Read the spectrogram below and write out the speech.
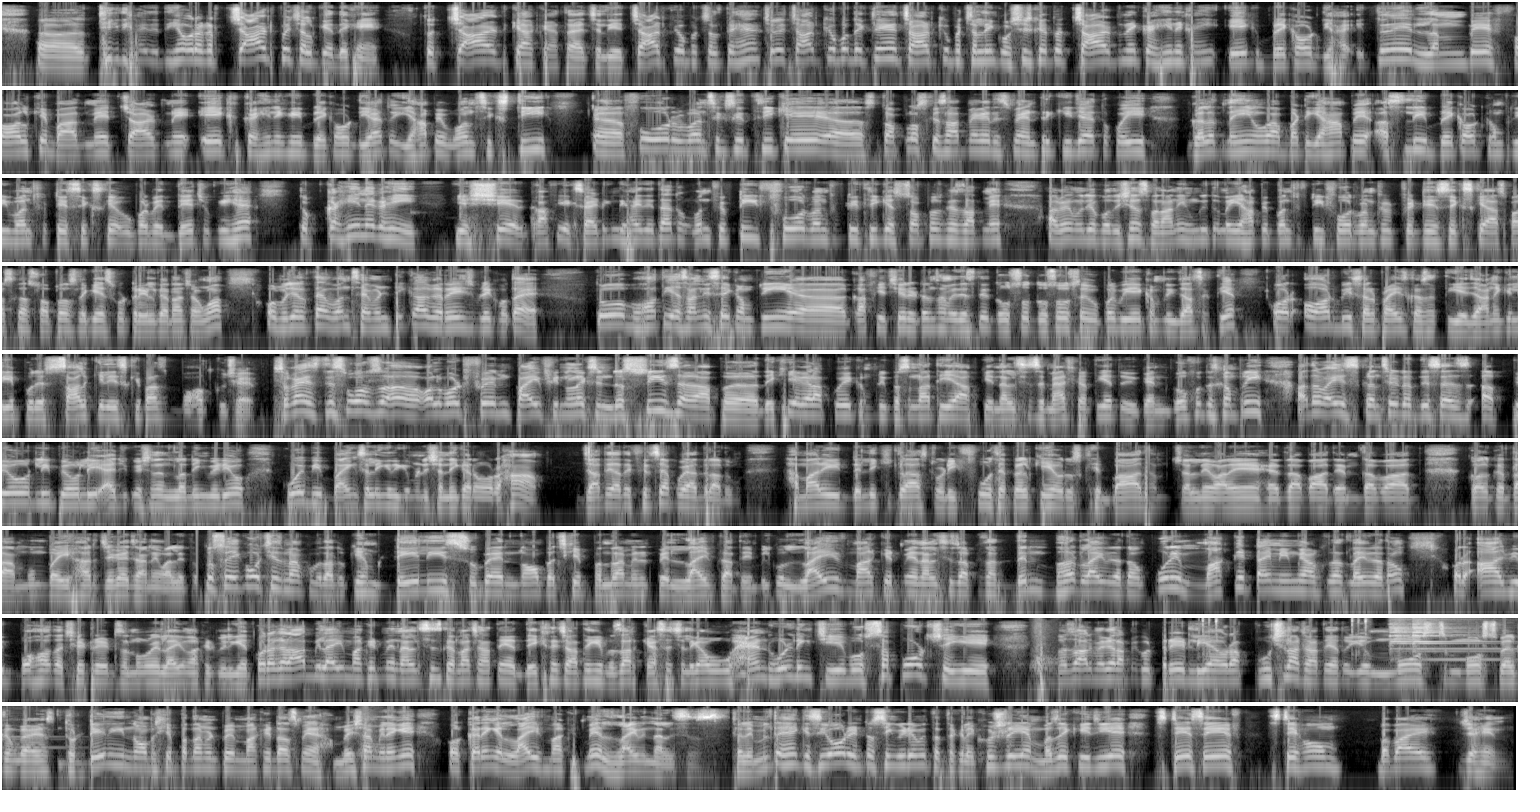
ठीक दिखाई देती हैं। और अगर चार्ट पे चल के देखें तो चार्ट क्या कहता है? चलिए चार्ट के ऊपर चलते हैं। चलिए चार्ट के ऊपर देखते हैं। चार्ट के ऊपर चलने की कोशिश करें तो चार्ट ने कहीं ना कहीं एक ब्रेकआउट दिया है। इतने लंबे फॉल के बाद में चार्ट ने एक कहीं ना कहीं ब्रेकआउट दिया है। तो यहाँ पे 160 फोर वन सिक्सटी थ्री के स्टॉप लॉस के साथ में अगर इसमें एंट्री की जाए तो कोई गलत नहीं होगा बट यहाँ पे असली ब्रेकआउट कंपनी 156 के ऊपर में दे चुकी है। तो कहीं ना कहीं ये शेयर काफ़ी एक्साइटिंग दिखाई देता है। तो 154 153 के स्टॉप लॉस के साथ में अगर मुझे पोजीशंस बनानी होंगी तो मैं यहाँ पे 154 156 के आसपास का स्टॉप लॉस लेके इसको ट्रेल करना चाहूँगा। और मुझे लगता है 170 का अगर रेंज ब्रेक होता है तो बहुत ही आसानी से कंपनी काफ़ी अच्छे रिटर्न हमें देती है। दो सौ से ऊपर भी ये कंपनी जा सकती है और और भी सरप्राइज़ कर सकती है। जाने के लिए पूरे साल के लिए इसके पास बहुत कुछ है। So guys this was all about Fin pipe Finolex industries आप देखिए, अगर आपको ये कंपनी पसंद आती है, आपके एनालिसिस से मैच करती है तो you can go for this company otherwise consider this as a purely purely education and learning video कोई भी बाइंग सेलिंग रिकमेंडेशन नहीं कर और हाँ जाते जाते फिर से आपको याद दिला दूँ हमारी दिल्ली की क्लास ट्वेंटी फोर्थ अप्रैल की है और उसके बाद हम चलने वाले हैं हैदराबाद, अहमदाबाद, कोलकाता, मुंबई, हर जगह जाने वाले। तो दोस्तों, एक और चीज़ मैं आपको बता दूँ कि हम डेली सुबह नौ बज के पंद्रह मिनट पर लाइव करते हैं। बिल्कुल लाइव मार्केट में एनालिसिस आपके साथ दिन भर लाइव रहता हूँ। पूरी मार्केट टाइमिंग में आपके साथ लाइव रहता हूँ और आज भी बहुत अच्छे ट्रेड हम लोगों ने लाइव मार्केट मिल गए और अगर आप भी लाइव मार्केट में एनालिसिस करना चाहते हैं, देखने चाहते हैं कि बाज़ार कैसे चलेगा, वो हैंड होल्डिंग चाहिए, वो सपोर्ट चाहिए। बाज़ार में अगर आपने कोई ट्रेड लिया और आप पूछना चाहते हैं तो ये मोस्ट मोस्ट वेलकम गाइस तो डेली नौ बज के पंद्रह मिनट पे मार्केट डांस में हमेशा मिलेंगे और करेंगे लाइव मार्केट में लाइव एनालिसिस चलिए, मिलते हैं किसी और इंटरेस्टिंग वीडियो में। तब तक के लिए खुश रहिए, मज़े कीजिए stay safe stay home bye जय हिंद।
